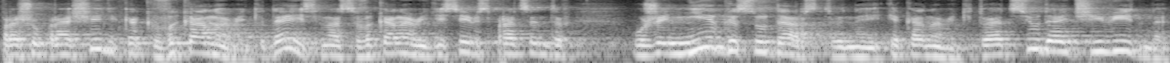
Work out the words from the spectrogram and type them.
прошу прощения, как в экономике. Да? Если у нас в экономике 70% уже не государственной экономики, то отсюда очевидно,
